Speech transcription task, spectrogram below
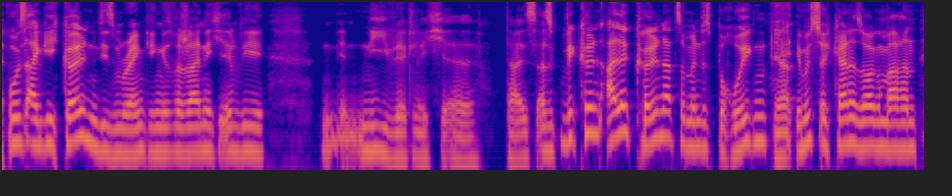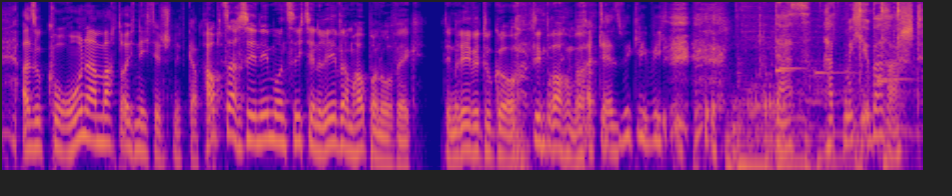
Wo ist eigentlich Köln in diesem Ranking? Ist wahrscheinlich irgendwie nie wirklich. Äh da ist. Also wir können alle Kölner zumindest beruhigen. Ja. Ihr müsst euch keine Sorgen machen. Also Corona macht euch nicht den Schnitt kaputt. Hauptsache, sie nehmen uns nicht den Rewe am Hauptbahnhof weg. Den Rewe to go. Den brauchen wir. Der ist wirklich wichtig. Das hat mich überrascht.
